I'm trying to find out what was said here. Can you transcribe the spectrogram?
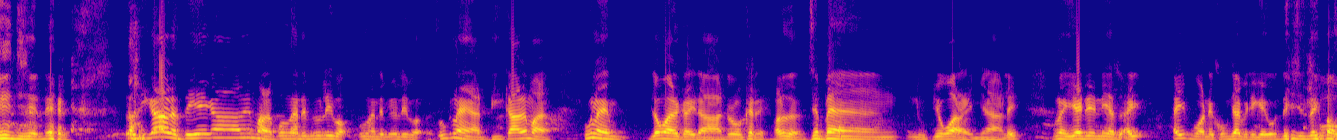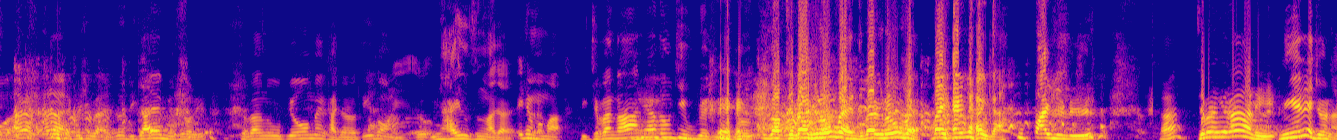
အင်ဂျင်နဲ့ဒီကားလည်းတရေကားထဲမှာပုံစံတစ်မျိုးလေးပေါ့ပုံစံတစ်မျိုးလေးပေါ့ဥက္ကလန်ကဒီကားထဲမှာဥက္ကလန်လောက်ရတဲ့ကြိုက်တာတော်တော်ခက်တယ်ဘာလို့လဲဆိုဂျပန်လို့ပြောရတာများလေဥက္ကလန်ရက်တဲ့နေ့ကဆိုအဲ့ အဲ့ပေါ်နေခုန်ကြပြီတကယ်ကိုသိချင်သိပေါက်ပါအဲ့ဒါအဲ့ဒါတခုရှိပါတယ်ဒီကားရဲ့မျိုးဆိုလေဂျပန်လိုပြောမဲ့ခါကျတော့တေးဆောင်နေအများကြီးစဉ်းစားကြတယ်အဲ့ထက်မှမှဒီဂျပန်ကားအများဆုံးကြည့်ဘူးလေဒီဥကဂျပန်ကရုံးဖန်ဂျပန်ကရုံးဖန်ပိုင်တိုင်းလိုက်တာပိုက်နေလေဟမ်ဂျပန်ကားကလေငင်းနဲ့ကျွန်းလာ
